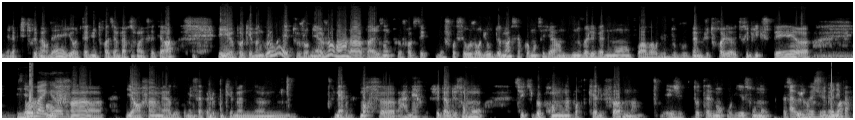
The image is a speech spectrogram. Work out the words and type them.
il y a la petite rumeur il y aurait peut-être une troisième version, etc. Et euh, Pokémon Go, ouais, toujours mis à jour. Hein, là, par exemple, je crois que c'est, je crois que c'est aujourd'hui ou demain, ça a commencé. Il y a un nouvel événement pour avoir du double, même du euh, triple XP. il y a oh my enfin, God. il y a enfin, merde, comment il s'appelle le Pokémon Merde, Morph. ah merde, j'ai perdu son nom. Celui qui peut prendre n'importe quelle forme. Hein, et j'ai totalement oublié son nom. Parce ah que oui, je le connais pas.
